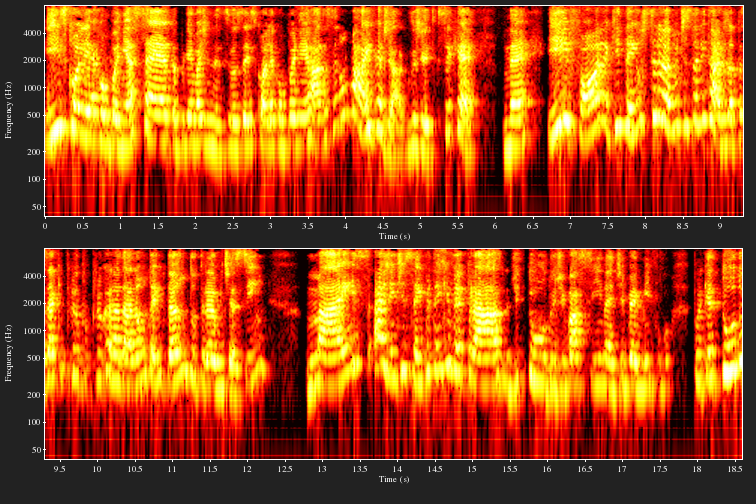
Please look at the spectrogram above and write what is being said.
E escolher a companhia certa, porque imagina, se você escolhe a companhia errada, você não vai viajar do jeito que você quer, né? E fora que tem os trâmites sanitários, apesar que para o Canadá não tem tanto trâmite assim, mas a gente sempre tem que ver prazo de tudo, de vacina, de vermífugo, porque tudo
